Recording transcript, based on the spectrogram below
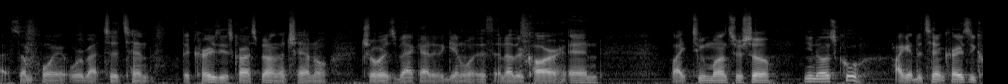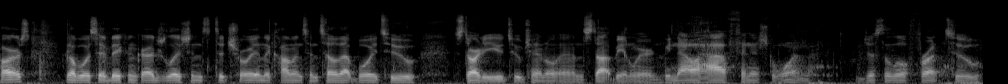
At some point, we're about to tint the craziest car spin on the channel. Troy is back at it again with another car in like two months or so. You know, it's cool. I get to tint crazy cars. Y'all boys say big congratulations to Troy in the comments and tell that boy to start a YouTube channel and stop being weird. We now have finished one. Just a little front two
